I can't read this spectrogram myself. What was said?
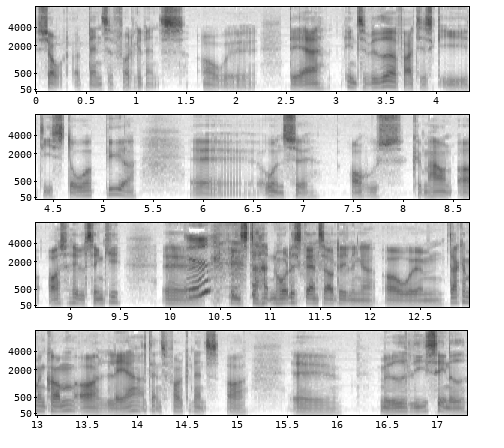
sjovt og danse folkedans. Og øh, det er indtil videre faktisk i de store byer, øh, Odense, Aarhus, København og også Helsinki, øh, mm. findes der nordisk dansafdelinger, og øh, der kan man komme og lære at danse folkedans og øh, møde ligesindede.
